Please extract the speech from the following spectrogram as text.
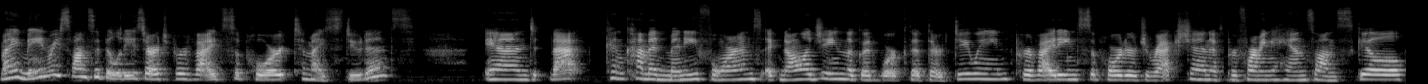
My main responsibilities are to provide support to my students, and that can come in many forms acknowledging the good work that they're doing, providing support or direction if performing a hands on skill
